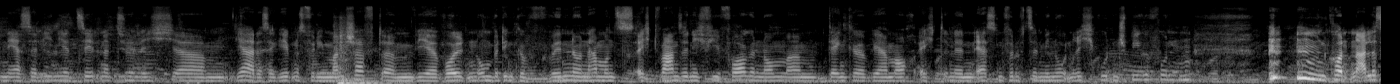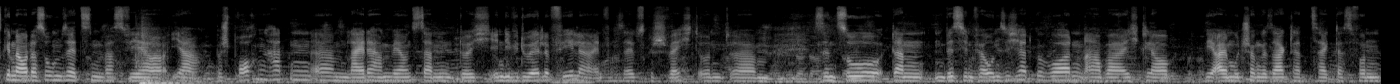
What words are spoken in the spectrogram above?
In erster Linie zählt natürlich ähm, ja, das Ergebnis für die Mannschaft. Ähm, wir wollten unbedingt gewinnen und haben uns echt wahnsinnig viel vorgenommen. Ich ähm, denke, wir haben auch echt in den ersten 15 Minuten richtig guten Spiel gefunden und konnten alles genau das umsetzen, was wir ja, besprochen hatten. Ähm, leider haben wir uns dann durch individuelle Fehler einfach selbst geschwächt und ähm, sind so dann ein bisschen verunsichert geworden. Aber ich glaube, wie Almut schon gesagt hat, zeigt das von,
